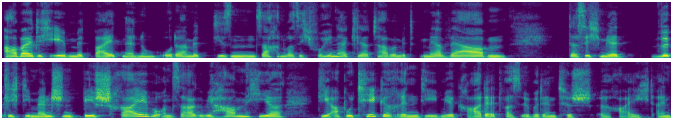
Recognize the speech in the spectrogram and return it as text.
arbeite ich eben mit Beidnennung oder mit diesen Sachen, was ich vorhin erklärt habe, mit mehr Verben, dass ich mir wirklich die Menschen beschreibe und sage, wir haben hier die Apothekerin, die mir gerade etwas über den Tisch reicht, ein,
